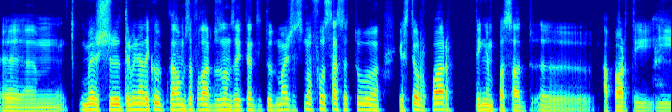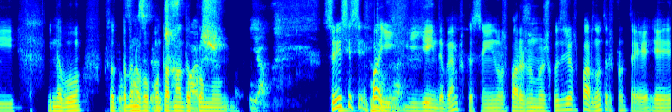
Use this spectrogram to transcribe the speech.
Um, mas terminado aquilo que estávamos a falar dos anos 80 e tudo mais, se não fosse essa tua, esse teu reparo, tinha-me passado uh, à parte e, e, e, na boa, portanto eu também não vou apontar nada como. Yeah. Sim, sim, sim. Pá, e, e, ainda bem, porque assim reparas numas coisas e reparo noutras. Pronto, é, é,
